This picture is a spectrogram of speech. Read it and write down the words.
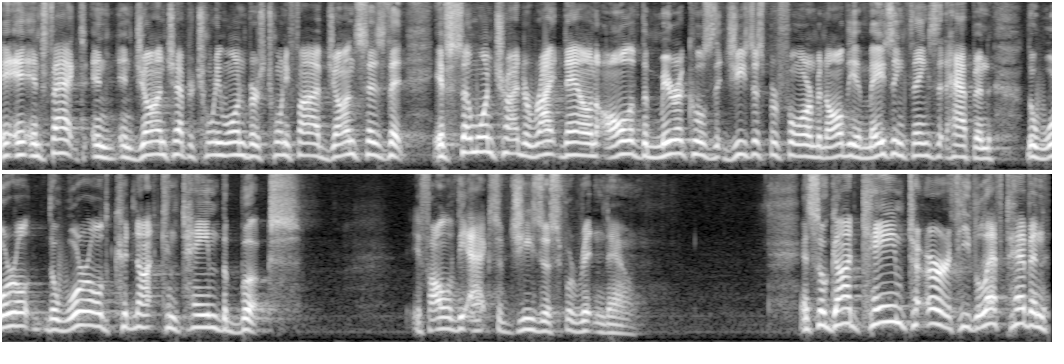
In fact, in, in John chapter 21, verse 25, John says that if someone tried to write down all of the miracles that Jesus performed and all the amazing things that happened, the world, the world could not contain the books if all of the acts of Jesus were written down. And so God came to earth. He left heaven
